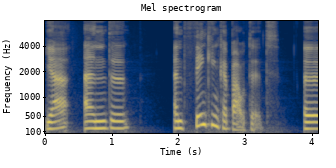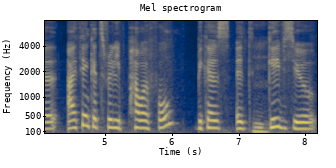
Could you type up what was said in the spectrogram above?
Yeah, and uh, and thinking about it, uh, I think it's really powerful because it mm. gives you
